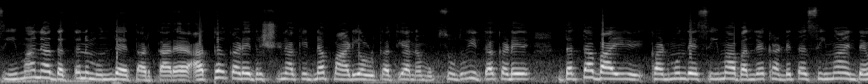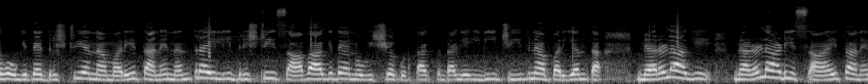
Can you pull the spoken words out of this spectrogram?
ಸೀಮಾನ ದತ್ತನ ಮುಂದೆ ತರ್ತಾರೆ. ಅತ್ತ ಕಡೆ ದೃಷ್ಟಿನ ಕಿಡ್ನಾಪ್ ಮಾಡಿ ಅವಳ ಕಥೆಯನ್ನು ಮುಗಿಸೋದು ಇತ್ತ ಕಡೆ ದತ್ತ ಬಾಯಿ ಕಣ್ಮುಂದೆ ಸೀಮಾ ಬಂದರೆ ಖಂಡಿತ ಸೀಮಾ ಹಿಂದೆ ಹೋಗಿದೆ. ದೃಷ್ಟಿಯನ್ನು ಮರೀತಾನೆ. ನಂತರ ಇಲ್ಲಿ ದೃಷ್ಟಿ ಸಾವಾಗಿದೆ ಅನ್ನೋ ವಿಷಯ ಗೊತ್ತಾಗ್ತದಾಗೆ ಇಡೀ ಜೀವನ ಪರ್ಯಂತ ನರಳಾಗಿ, ನರಳಾಡಿ ಸಾಯ್ತಾನೆ.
